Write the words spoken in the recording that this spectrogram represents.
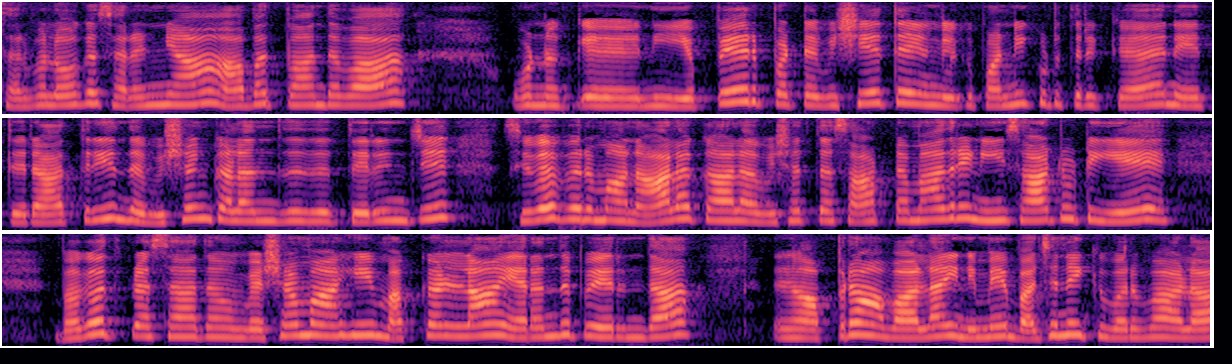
சர்வலோக சரண்யா ஆபத் பாந்தவா உனக்கு நீ எப்பேற்பட்ட விஷயத்தை எங்களுக்கு பண்ணி கொடுத்துருக்க? நேற்று ராத்திரி இந்த விஷம் கலந்தது தெரிஞ்சு சிவபெருமான் ஆலக்கால விஷத்தை சாப்பிட்ட மாதிரி நீ சாப்பிட்டுட்டியே. பகவத் பிரசாதம் விஷமாகி மக்கள்லாம் இறந்து போயிருந்தா அப்புறம் அவளா இனிமேல் பஜனைக்கு வருவாளா?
